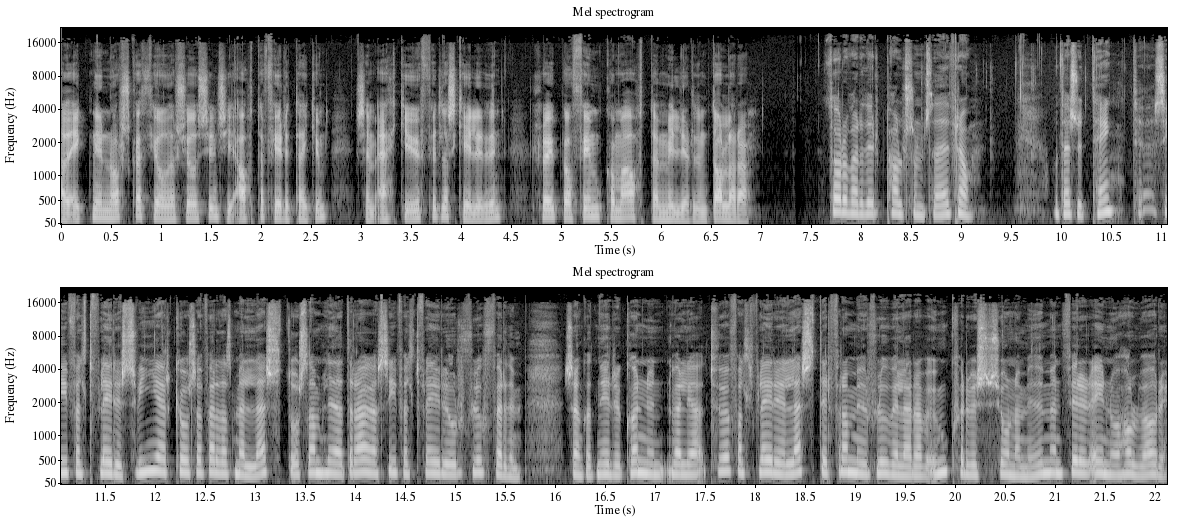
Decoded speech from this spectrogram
að eignir norska þjóðarsjóðsins í átta fyrirtækjum sem ekki uppfylla skilirðin hlaupa á 5,8 miljardum dollara. Þorvarður Pálsson saði frá og þessu tengt sífælt fleiri svíjar kjósa ferðast með lest og samlega draga sífælt fleiri úr flugferðum. Sangat nýri könnun velja tvöfalt fleiri lestir fram yfir flugvelar af umhverfis sjónamiðum en fyrir einu og hálfu ári.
